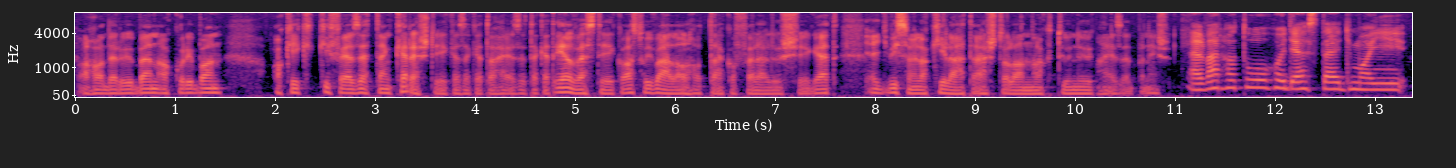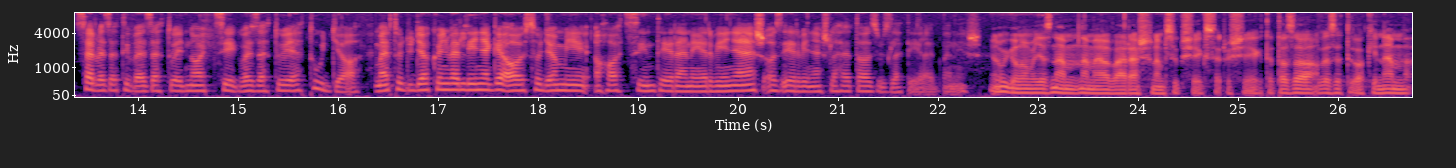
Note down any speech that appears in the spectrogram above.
a haderőben akkoriban, akik kifejezetten keresték ezeket a helyzeteket, élvezték azt, hogy vállalhatták a felelősséget egy viszonylag kilátástalannak tűnő helyzetben is. Elvárható, hogy ezt egy mai szervezeti vezető, egy nagy cég vezetője tudja? Mert hogy ugye a könyved lényege az, hogy ami a hat szintéren érvényes, az érvényes lehet az üzleti életben is. Én úgy gondolom, hogy ez nem, nem elvárás, hanem szükségszerűség. Tehát az a vezető, aki nem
